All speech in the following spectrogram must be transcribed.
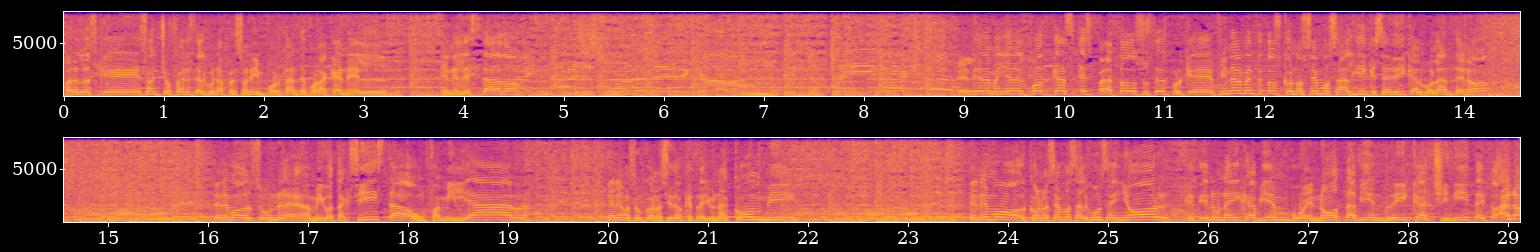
para los que son choferes de alguna persona importante por acá en el, en el estado. El día de mañana el podcast es para todos ustedes porque finalmente todos conocemos a alguien que se dedica al volante, ¿no? Tenemos un eh, amigo taxista o un familiar. Tenemos un conocido que trae una combi. Tenemos, conocemos a algún señor que tiene una hija bien buenota, bien rica, chinita y todo. Ah, no,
